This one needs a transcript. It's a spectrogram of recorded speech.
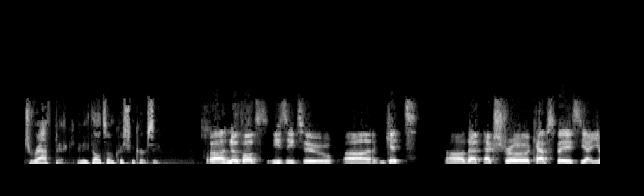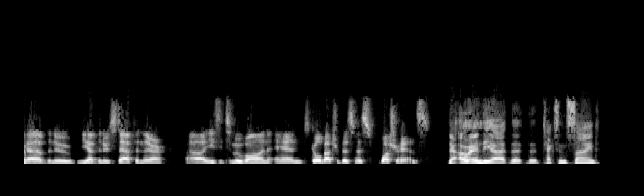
draft pick. Any thoughts on Christian Kirksey? Uh, no thoughts. Easy to uh, get uh, that extra cap space. Yeah, you yep. have the new you have the new staff in there. Uh, easy to move on and go about your business. Wash your hands. Yeah. Oh, and the uh, the the Texans signed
